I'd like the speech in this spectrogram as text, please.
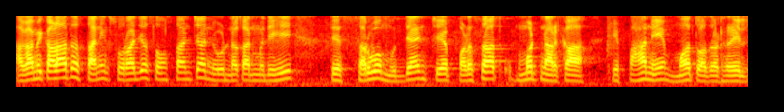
आगामी काळात स्थानिक स्वराज्य संस्थांच्या निवडणुकांमध्येही ते सर्व मुद्द्यांचे पडसाद उमटणार का हे पाहणे महत्त्वाचं ठरेल.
